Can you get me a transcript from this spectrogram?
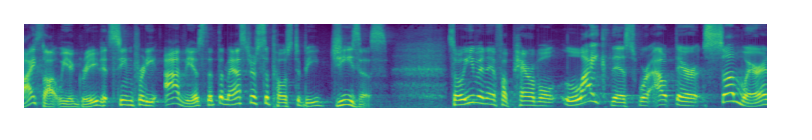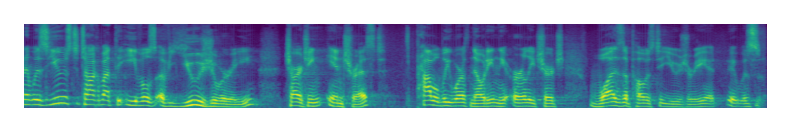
I thought we agreed, it seemed pretty obvious that the master is supposed to be Jesus. So even if a parable like this were out there somewhere and it was used to talk about the evils of usury, charging interest, it's probably worth noting the early church was opposed to usury. It, it was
